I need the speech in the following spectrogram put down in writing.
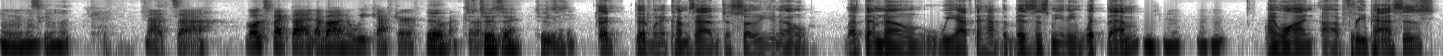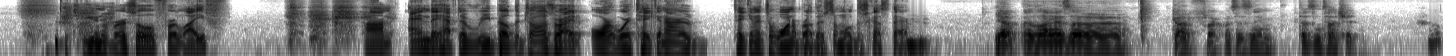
Mhm, That's good. mhm. That's uh, we'll expect that in about a week after. Yeah, after it's Tuesday. Tuesday. Tuesday. Good, good. When it comes out, just so you know, let them know we have to have the business meeting with them. Mhm, mhm. I want uh, free passes to Universal for life. Um, and they have to rebuild the Jaws ride, or we're taking our taking it to Warner Brothers, and we'll discuss there. Yep. As long as uh, God, fuck, what's his name? Doesn't touch it. Who?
